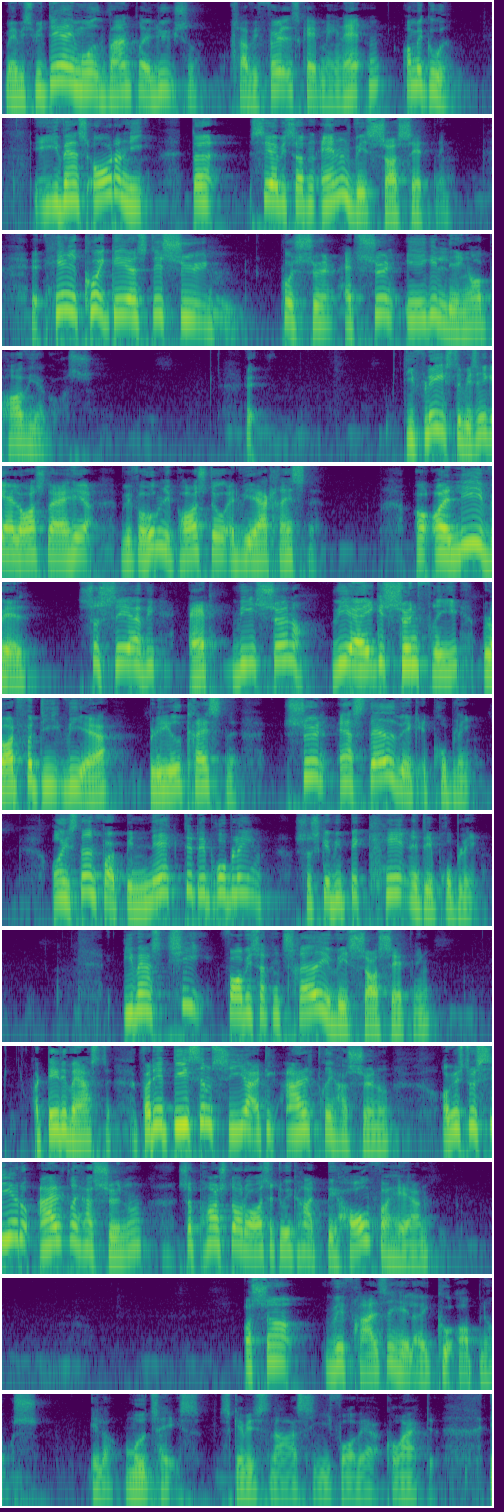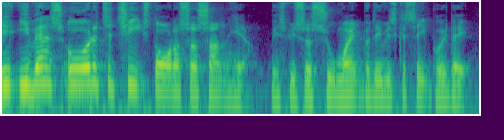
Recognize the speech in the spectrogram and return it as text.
Men hvis vi derimod vandrer i lyset, så har vi fællesskab med hinanden og med Gud. I vers 8 og 9, der ser vi så den anden vis så-sætning. Øh, her korrigeres det syn på synd, at synd ikke længere påvirker os. Øh, de fleste, hvis ikke alle os, der er her, vil forhåbentlig påstå, at vi er kristne. Og, og alligevel, så ser vi, at vi synder. Vi er ikke syndfrie, blot fordi vi er blevet kristne. Synd er stadigvæk et problem. Og i stedet for at benægte det problem, så skal vi bekende det problem. I vers 10 får vi så den tredje vis så-sætning. Og det er det værste. For det er de, som siger, at de aldrig har syndet. Og hvis du siger, at du aldrig har syndet, så påstår du også, at du ikke har et behov for Herren. Og så vil frelse heller ikke kunne opnås eller modtages, skal vi snarere sige for at være korrekte. I, i vers 8-10 står der så sådan her, hvis vi så zoomer ind på det, vi skal se på i dag.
